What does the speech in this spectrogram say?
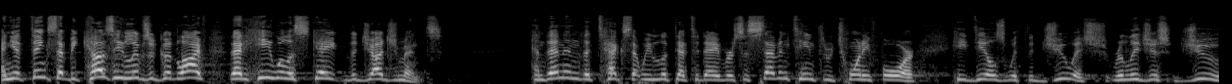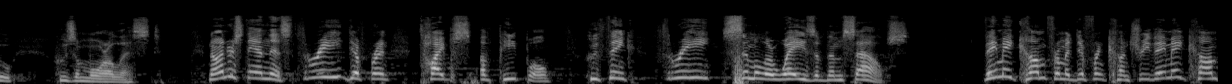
and yet thinks that because he lives a good life that he will escape the judgment. And then in the text that we looked at today, verses 17 through 24, he deals with the Jewish religious Jew who's a moralist. Now understand this three different types of people who think three similar ways of themselves. They may come from a different country. They may come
